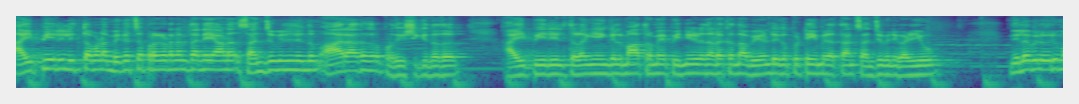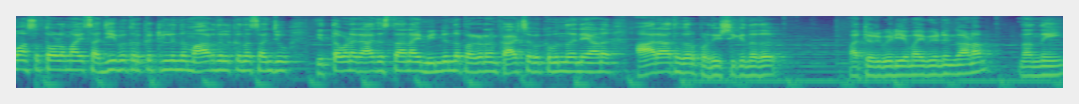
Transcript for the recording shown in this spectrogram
ഐ പി എല്ലിൽ ഇത്തവണ മികച്ച പ്രകടനം തന്നെയാണ് സഞ്ജുവിൽ നിന്നും ആരാധകർ പ്രതീക്ഷിക്കുന്നത്. ഐ പി എല്ലിൽ തിളങ്ങിയെങ്കിൽ മാത്രമേ പിന്നീട് നടക്കുന്ന വേൾഡ് കപ്പ് ടീമിലെത്താൻ സഞ്ജുവിന് കഴിയൂ. നിലവിൽ ഒരു മാസത്തോളമായി സജീവ ക്രിക്കറ്റിൽ നിന്ന് മാറി നിൽക്കുന്ന സഞ്ജു ഇത്തവണ രാജസ്ഥാനായി മിന്നുന്ന പ്രകടനം കാഴ്ചവെക്കുമെന്ന് തന്നെയാണ് ആരാധകർ പ്രതീക്ഷിക്കുന്നത്. മറ്റൊരു വീഡിയോയുമായി വീണ്ടും കാണാം. നന്ദി.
